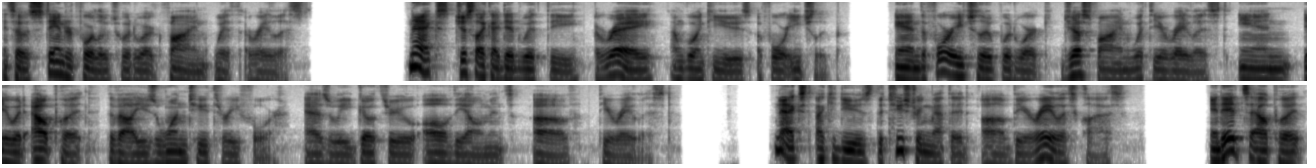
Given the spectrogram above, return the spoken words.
And so standard for loops would work fine with array lists. Next, just like I did with the array, I'm going to use a for each loop. And the for each loop would work just fine with the array list, and it would output the values 1, 2, 3, 4 as we go through all of the elements of the array list. Next, I could use the toString method of the ArrayList class, and its output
